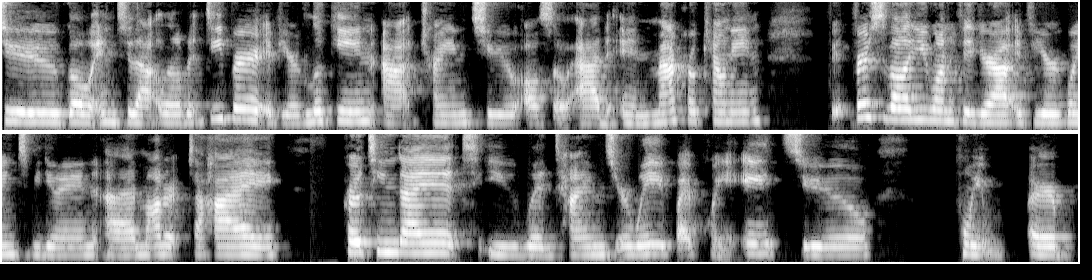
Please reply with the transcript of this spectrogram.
to go into that a little bit deeper, if you're looking at trying to also add in macro counting, first of all, you want to figure out if you're going to be doing a moderate to high protein diet, you would times your weight by 0.8 to or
